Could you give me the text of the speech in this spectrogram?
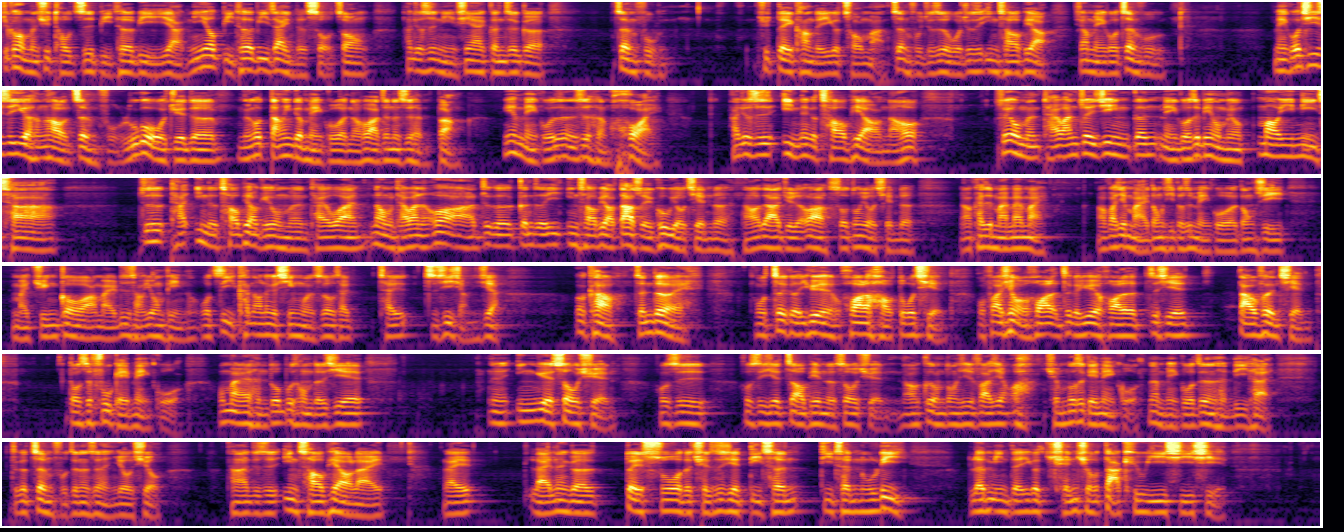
就跟我们去投资比特币一样，你有比特币在你的手中，它就是你现在跟这个政府去对抗的一个筹码。政府就是我就是印钞票，像美国政府，美国其实是一个很好的政府。如果我觉得能够当一个美国人的话，真的是很棒。因为美国真的是很坏，他就是印那个钞票，然后，所以我们台湾最近跟美国这边有没有贸易逆差？就是他印的钞票给我们台湾，那我们台湾人哇，这个跟着印印钞票，大水库有钱的，然后大家觉得哇，手中有钱的，然后开始买买买，然后发现买东西都是美国的东西，买军购啊，买日常用品。我自己看到那个新闻的时候，才才仔细想一下，我靠，真的诶，我这个月花了好多钱，我发现我花了这个月花了这些大部分钱都是付给美国，我买了很多不同的一些。那音乐授权，或是或是一些照片的授权，然后各种东西发现哇，全部都是给美国。那美国真的很厉害，这个政府真的是很优秀，他就是印钞票来来来那个对所有的全世界底层底层奴隶人民的一个全球大 Q E 吸血，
